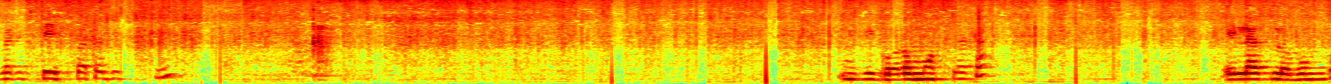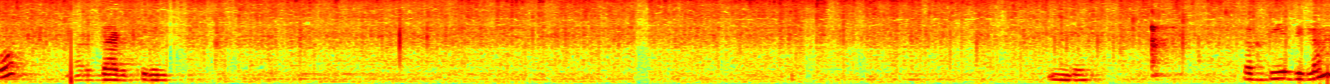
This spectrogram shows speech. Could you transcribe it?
এবারে তেজপাতা দিচ্ছি। যে গরম মশলাটা এলাচ লবঙ্গ আর দারচিনি। সব দিয়ে দিলাম।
